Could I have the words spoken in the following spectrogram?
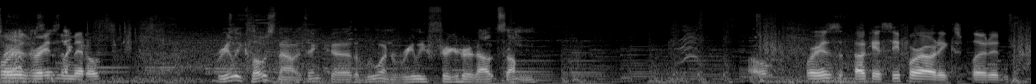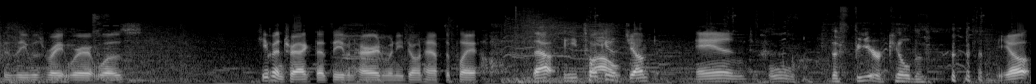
Yeah, is right in the like- middle. Really close now. I think uh, the blue one really figured out something. Oh, where is? Okay, C4 already exploded because he was right where it was. Keeping track, that's even hard when you don't have to play. That he took Wow. his jump and ooh, The fear killed him. yep.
